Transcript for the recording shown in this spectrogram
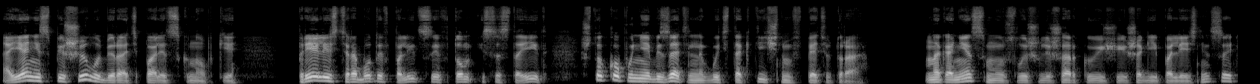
А я не спешил убирать палец с кнопки. Прелесть работы в полиции в том и состоит, что копу не обязательно быть тактичным в пять утра. Наконец мы услышали шаркающие шаги по лестнице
